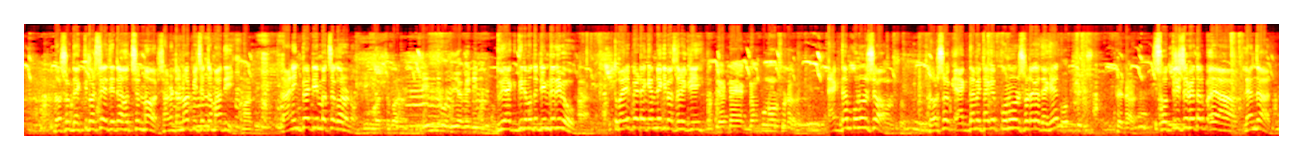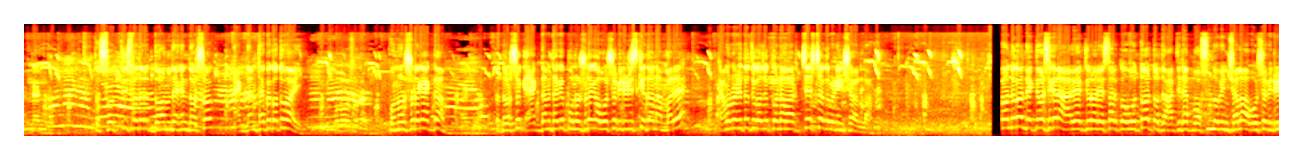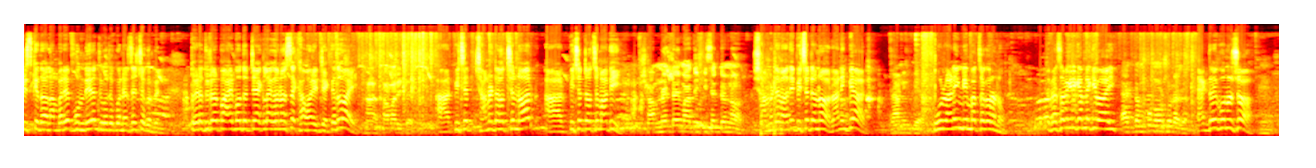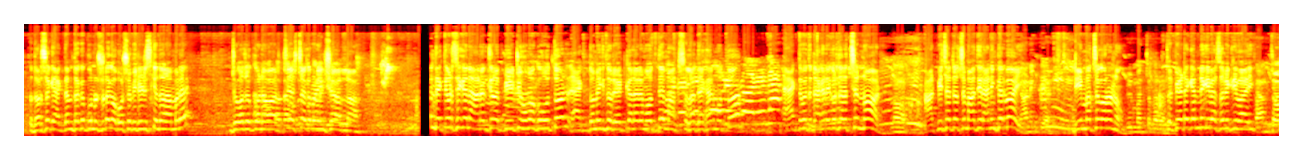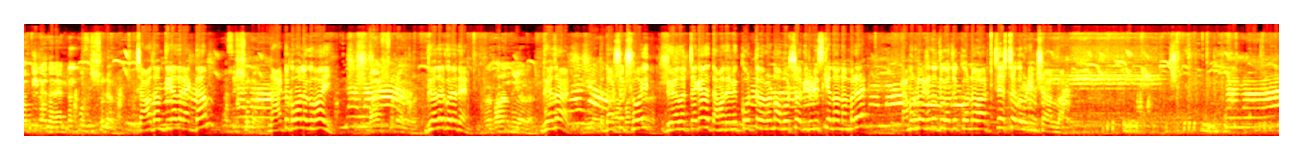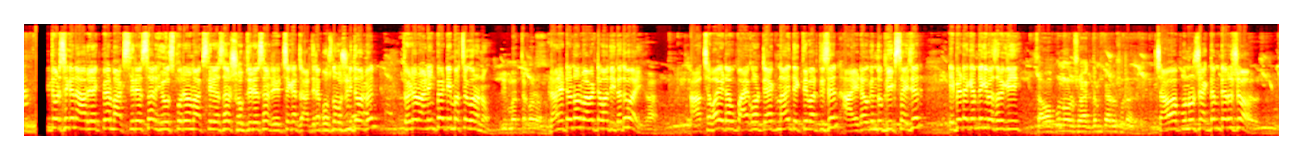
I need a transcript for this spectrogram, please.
দর্শক দেখতে পাচ্ছে যেটা হচ্ছে নর। সামনেটা নর পিছেরটা মাদি। মাদি। রানিং প্যাড ডিম বাচ্চা করানো। ডিম বাচ্চা করানো। ডিম দিব দুই আগে ডিম দিব। দুই একদিনের মধ্যে ডিমটা দিব? হ্যাঁ। তো ভাই এই পেটে কেমনে কি বেচা বিক্রি? এটা একদম পনেরোশো টাকা। একদম পনেরোশো? দর্শক একদমই থাকে পনেরোশো টাকা দেখেন। ছত্রিশ ফেটার ছত্রিশে ভেতর ল্যাঞ্জার তো ছত্রিশ ভেতরের দম দেখেন দর্শক। একদম থাকবে কত ভাই? পনেরোশো টাকা। পনেরোশো টাকা একদম। তো দর্শক একদম থাকবে পনেরোশো টাকা। অবশ্যই ভিডিও রিস্কে দেওয়া নাম্বারে কামড় বাড়িতে যোগাযোগ করে নেওয়ার চেষ্টা করবেন ইনশাআল্লাহ। বন্ধুগণ দেখতে পাচ্ছি এখানে আরও এক জোড়া রেসার কবুতর। তোর যার যেটা পছন্দ হবে ইনশাল্লাহ অবশ্যই ভিডিওসকে দেওয়া নাম্বারে ফোন দিয়ে যোগাযোগ করার চেষ্টা করবেন। তো এটা দুটোর পায়ের মধ্যে ট্যাগ লাগানো আছে খামারি ট্যাগ তাই তো ভাই? হ্যাঁ আর পিছের সামনেটা হচ্ছে নর আর পিছেরটা হচ্ছে মাদি। সামনেরটাই মাদি পিছেরটা নর। সামনেটা মাদি পিছেরটা নর। Running pair running pair full running ডিম বাচ্চা করানো? তো বেচা বিক্রি কেমনে কি ভাই? একদম পনেরোশো টাকা। একদমই পনেরোশো? তো দর্শক একদম থাকে পনেরোশো টাকা অবশ্যই ভিডিওসকে দেওয়া নাম্বারে যোগাযোগ করে নেওয়ার চেষ্টা করবেন ইনশাআল্লাহ। দেখতে পাচ্ছি এখানে আরেকজন বিউটি হোমা কবুতর একদমই কিন্তু রেড কালারের মধ্যে মাকসালা দেখার মতো। একদমই তো ডাকারি করতে যাচ্ছে নট আর পিছাটা হচ্ছে মাদি রানিং পেয়ার ভাই। ডিম বাচ্চা করানো। ডিম বাচ্চা করা তো পেয়ারটা কেমনে কি বেচা বিক্রি ভাই? দাম চাও দাম তিন হাজার একদম? না একটু কমা লাগো ভাই। দুই হাজার করে দেন। করেন দুই হাজার। তো দর্শক সহিত দুই হাজার টাকা দামাদামি করতে পারবেন না অবশ্যই ভিডিও স্ক্রিন দেওয়ার নাম্বারে কামর ভাইয়ের সাথে যোগাযোগ করে নেওয়ার চেষ্টা করুন ইনশাআল্লাহ। দেখতে পাচ্ছি আরও এক পেয়ার মাক্সি রেসার হিউজ পরিমাণ মাক্সি রেসার সবজি রেসার রেড চেকার যার যেটা প্রশ্ন বসে নিতে পারবেন তো এটা রানিং পেয়ার ডিম বাচ্চা করানো। ডিম বাচ্চা করেন। রানিটা নর বাবেরটা মাদি তাই তো ভাই? হ্যাঁ। আচ্ছা ভাই এটা পায়ে কোনো ট্যাগ নাই দেখতে পারতেছেন আর এটাও কিন্তু বিগ সাইজের এই পেয়ারটা কেমনে কি বেচা বিক্রি? চাওয়া পনেরোশো একদম তেরোশো টাকা। চাওয়া পনেরোশো একদম তেরোশো?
